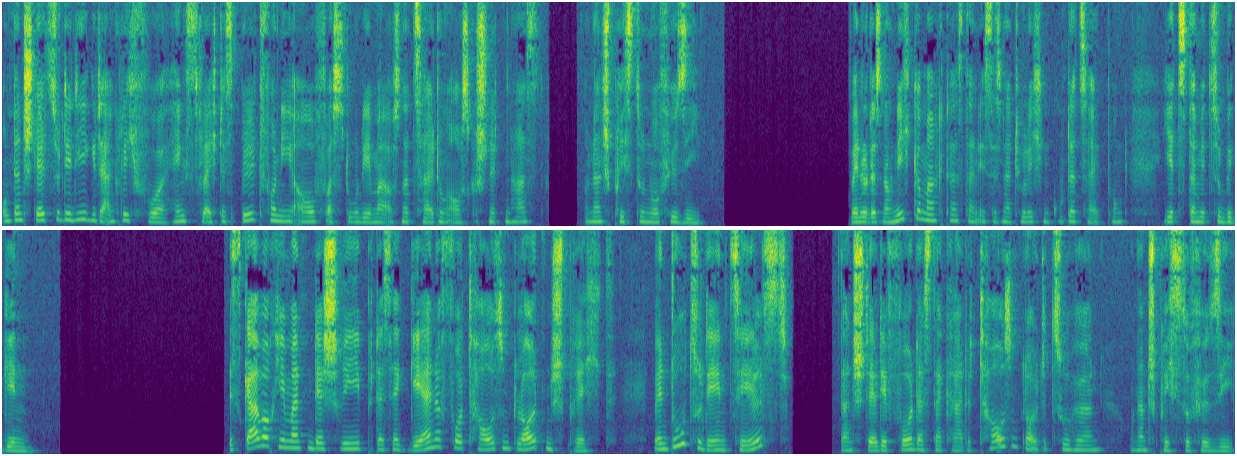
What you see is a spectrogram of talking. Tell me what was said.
und dann stellst du dir die gedanklich vor, hängst vielleicht das Bild von ihr auf, was du dir mal aus einer Zeitung ausgeschnitten hast, und dann sprichst du nur für sie. Wenn du das noch nicht gemacht hast, dann ist es natürlich ein guter Zeitpunkt, jetzt damit zu beginnen. Es gab auch jemanden, der schrieb, dass er gerne vor tausend Leuten spricht. Wenn du zu denen zählst, dann stell dir vor, dass da gerade tausend Leute zuhören und dann sprichst du für sie.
